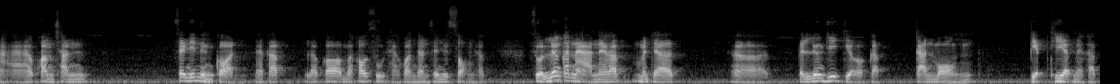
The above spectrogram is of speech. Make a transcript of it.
หาความชันเส้นที่หนึ่งก่อนนะครับ แล้วก็มาเข้าสู่หาความชันเส้นที่สองครับ ส่วนเรื่องขนาดนะครับ มันจะเเป็นเรื่องที่เกี่ยวกับการมองเปรียบเทียบนะครับ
